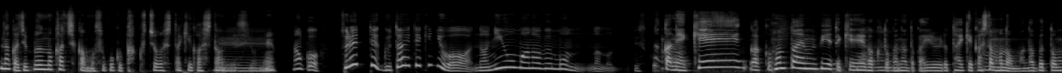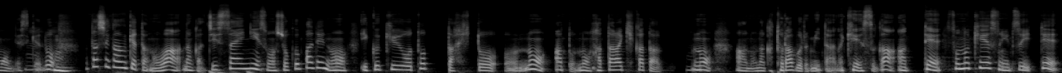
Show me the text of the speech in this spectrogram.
なんか自分の価値観もすごく拡張した気がしたんですよね。なんかそれって具体的には何を学ぶもんなの？ですか？なんかね、経営学、本当は MBA って経営学とうんうんかなんとかいろいろ体系化したものを学ぶと思うんですけど、うん私が受けたのは、なんか実際にその職場での育休を取った人の後の働き方の、あの、なんかトラブルみたいなケースがあって、そのケースについて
